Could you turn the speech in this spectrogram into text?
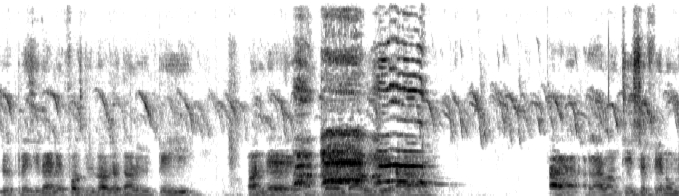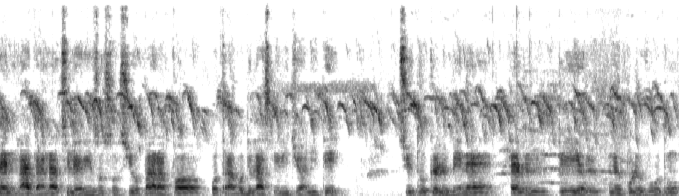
le président des forces de l'ordre dans le pays, on est en train d'arriver à, ralentir ce phénomène-là d'arnaque sur les réseaux sociaux par rapport aux travaux de la spiritualité. Surtout que le Bénin est le pays reconnu pour le vaudou.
